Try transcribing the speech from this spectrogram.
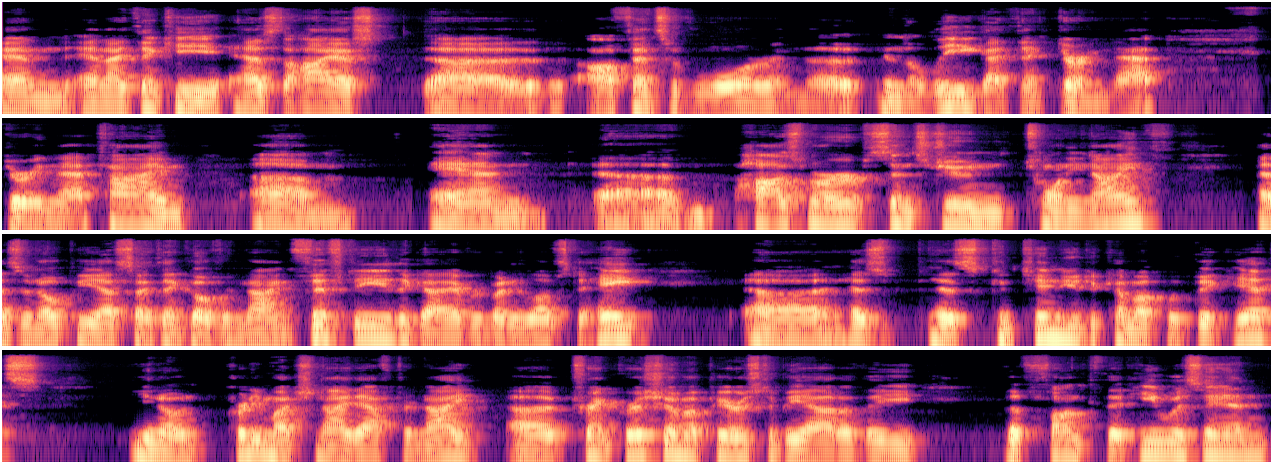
and and I think he has the highest uh, offensive WAR in the in the league. I think during that during that time, um, and Uh, Hosmer, since June 29th, has an OPS, I think, over 950. The guy everybody loves to hate uh, has has continued to come up with big hits. You know, pretty much night after night. Uh, Trent Grisham appears to be out of the the funk that he was in.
